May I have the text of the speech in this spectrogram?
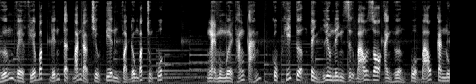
hướng về phía bắc đến tận bán đảo Triều Tiên và Đông Bắc Trung Quốc. Ngày 10 tháng 8, Cục Khí tượng tỉnh Liêu Ninh dự báo do ảnh hưởng của bão Canu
